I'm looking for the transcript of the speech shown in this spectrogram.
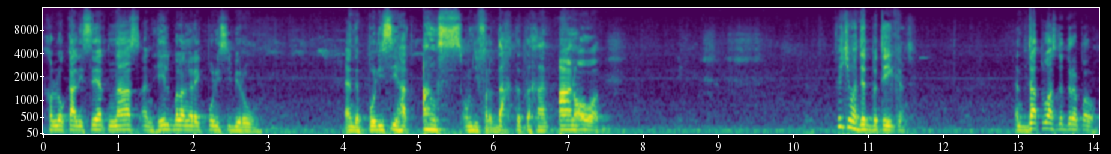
gelokaliseerd naast een heel belangrijk politiebureau. En de politie had angst om die verdachte te gaan aanhouden. Weet je wat dit betekent? En dat was de druppel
